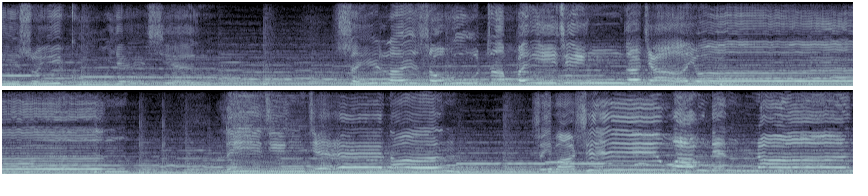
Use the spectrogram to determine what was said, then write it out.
泪水苦也咸。谁来守护这北京的家园？历经艰难，谁把希望点燃？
